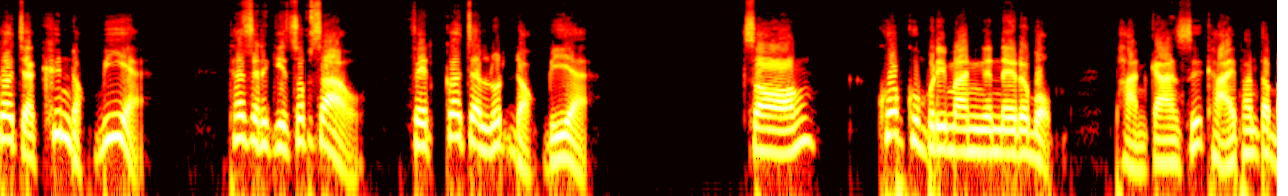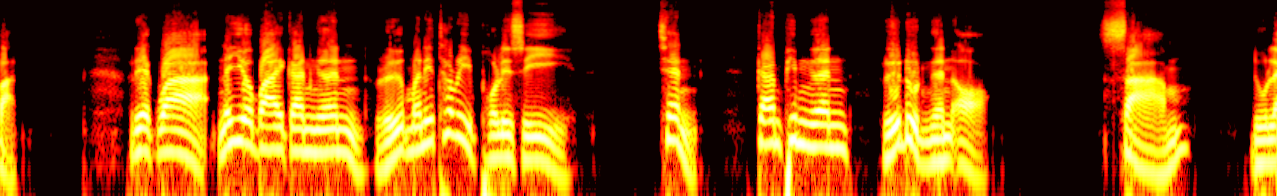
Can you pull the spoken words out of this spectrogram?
ก็จะขึ้นดอกเบี้ย ถ้าเศรษฐกิจซบเซาเฟดก็จะลดดอกเบี้ย 2. ควบคุมปริมาณเงินในระบบ ผ่านการซื้อขายพันธบัตร เรียกว่านโยบายการเงินหรือ monetary policy เช่น การพิมพ์เงินหรือดูดเงินออก 3. ดูแล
